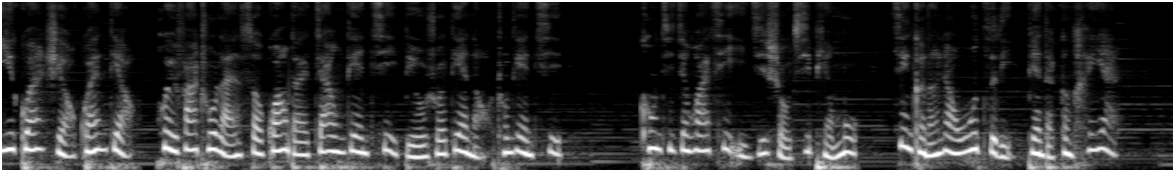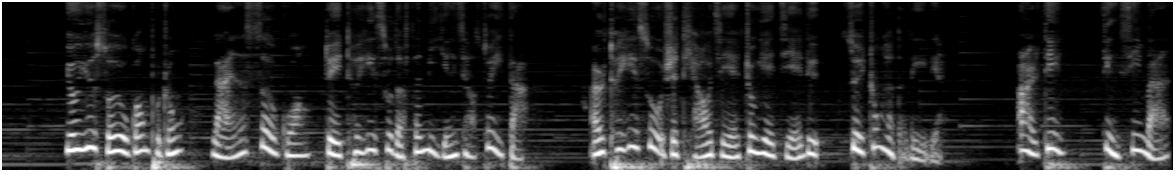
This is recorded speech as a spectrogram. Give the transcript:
一关是要关掉会发出蓝色光的家用电器，比如说电脑充电器、空气净化器以及手机屏幕，尽可能让屋子里变得更黑暗。由于所有光谱中，蓝色光对褪黑素的分泌影响最大，而褪黑素是调节昼夜节律最重要的力量。二定定心丸，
